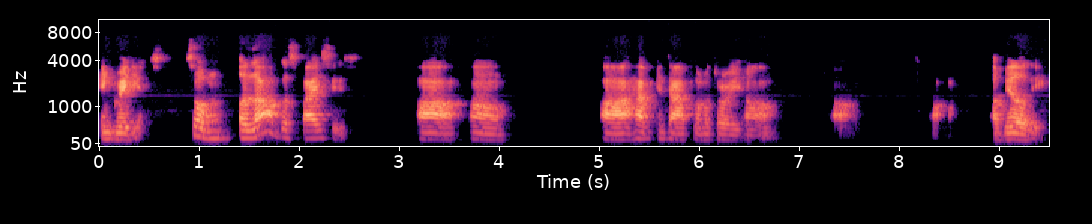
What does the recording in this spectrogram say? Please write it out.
ingredients. So a lot of the spices are uh, have anti-inflammatory um, uh, ability.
